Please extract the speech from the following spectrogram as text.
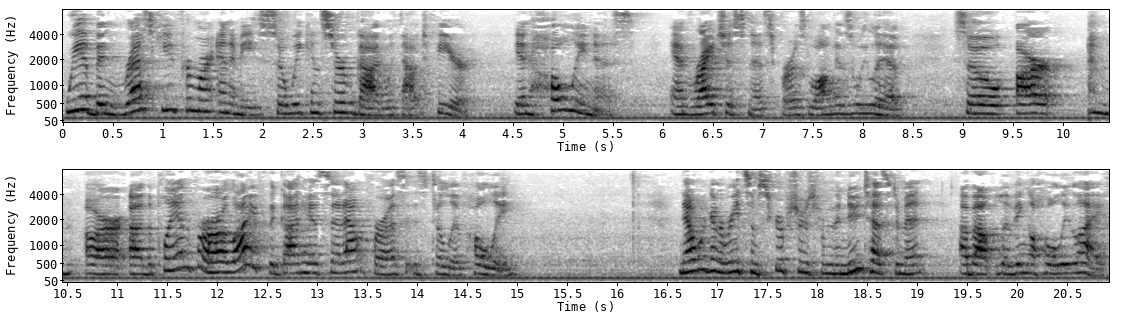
we have been rescued from our enemies so we can serve God without fear, in holiness and righteousness for as long as we live. So our our uh, the plan for our life that God has set out for us is to live holy. Now we're going to read some scriptures from the New Testament about living a holy life.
